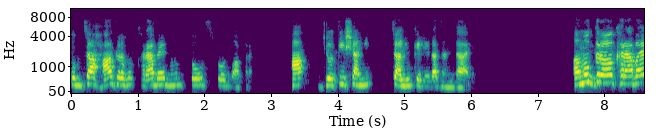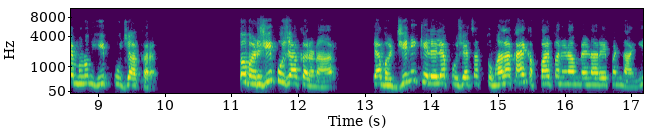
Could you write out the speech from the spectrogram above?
तुमचा हा ग्रह खराब आहे म्हणून तो स्टोन वापरा. हा ज्योतिषांनी चालू केलेला धंदा आहे. अमुक ग्रह खराब आहे म्हणून ही पूजा करा. तो भटजी पूजा करणार त्या भटजीने केलेल्या पूजेचा तुम्हाला काय कप्पाळ परिणाम मिळणार आहे पण नाही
